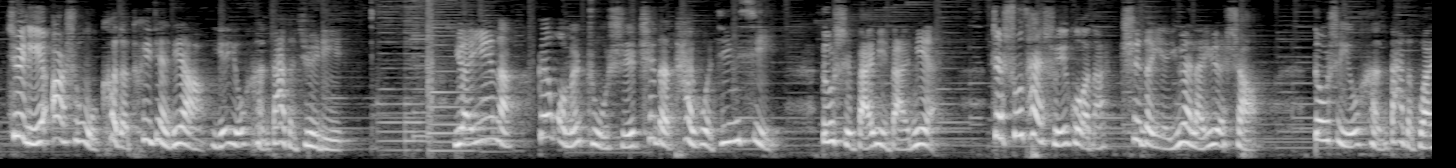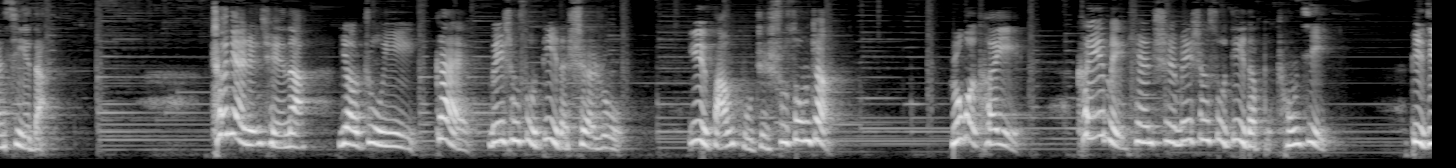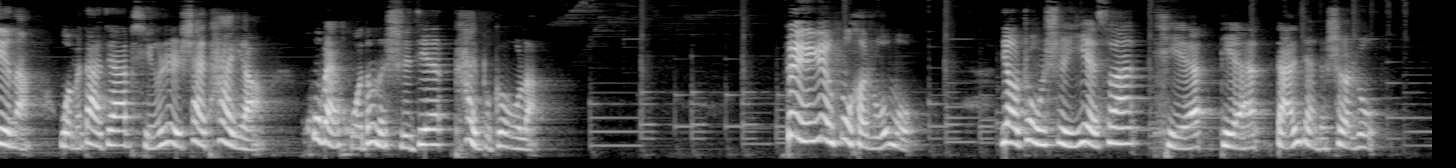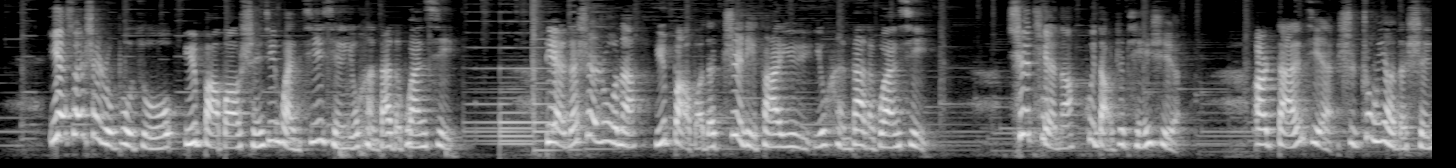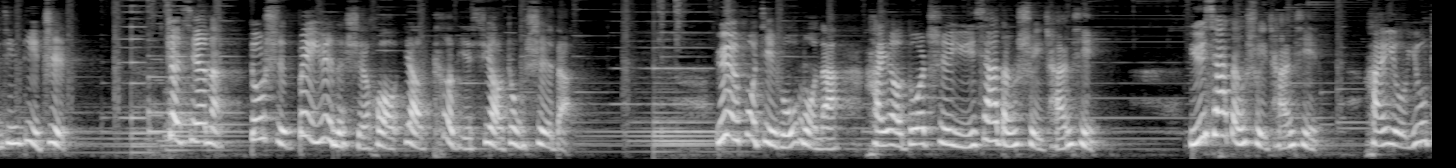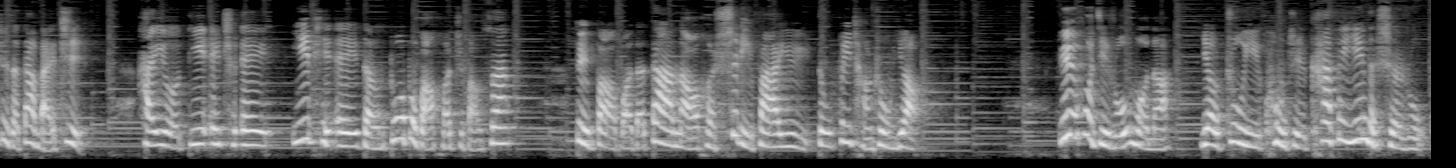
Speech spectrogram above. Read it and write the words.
距离二十五克的推荐量也有很大的距离。原因呢，跟我们主食吃的太过精细。都是白米白面，这蔬菜水果呢吃的也越来越少，都是有很大的关系的。成年人群呢要注意钙、维生素 D 的摄入，预防骨质疏松症。如果可以，可以每天吃维生素 D 的补充剂。毕竟呢，我们大家平日晒太阳、户外活动的时间太不够了。对于孕妇和乳母。要重视叶酸、铁、碘、胆碱的摄入。叶酸摄入不足与宝宝神经管畸形有很大的关系，碘的摄入呢与宝宝的智力发育有很大的关系。缺铁呢会导致贫血，而胆碱是重要的神经递质。这些呢都是备孕的时候要特别需要重视的。孕妇及乳母呢还要多吃鱼虾等水产品。鱼虾等水产品含有优质的蛋白质，还有 DHA、EPA 等多不饱和脂肪酸，对宝宝的大脑和视力发育都非常重要。孕妇及乳母呢，要注意控制咖啡因的摄入。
